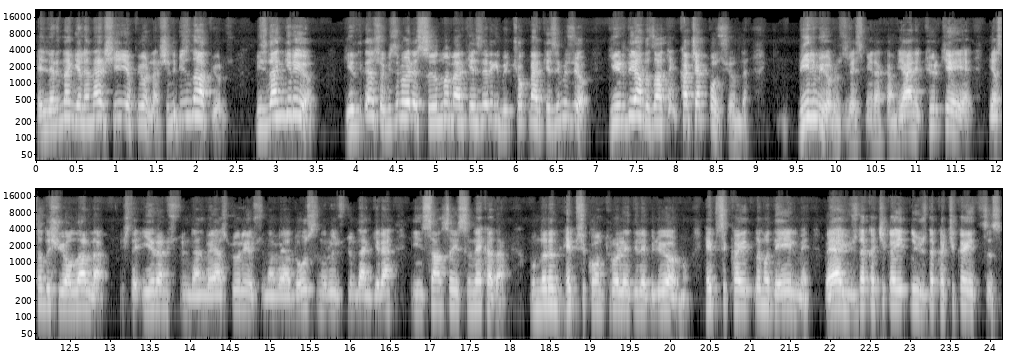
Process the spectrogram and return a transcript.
ellerinden gelen her şeyi yapıyorlar. Şimdi biz ne yapıyoruz? Bizden giriyor. Girdikten sonra bizim öyle sığınma merkezleri gibi çok merkezimiz yok. Girdiği anda zaten kaçak pozisyonda. Bilmiyoruz resmi rakam. Yani Türkiye'ye yasa dışı yollarla işte İran üstünden veya Suriye üstünden veya Doğu sınırı üstünden giren insan sayısı ne kadar? Bunların hepsi kontrol edilebiliyor mu? Hepsi kayıtlı mı değil mi? Veya yüzde kaçı kayıtlı, yüzde kaçı kayıtsız?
